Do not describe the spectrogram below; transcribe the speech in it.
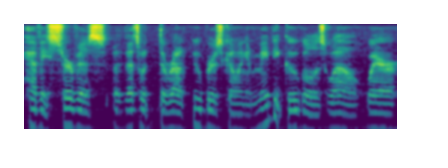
have a service, uh, that's what the route Uber is going, and maybe Google as well, where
